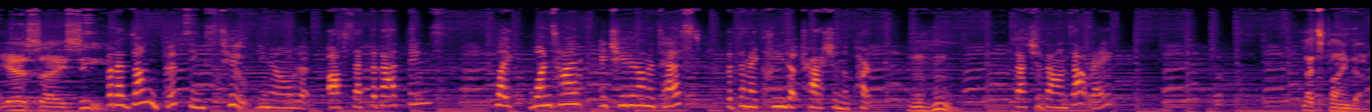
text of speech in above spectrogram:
Yes, I see. But I've done good things too, you know, to offset the bad things. Like one time I cheated on a test, but then I cleaned up trash in the park. Mm-hmm. That should balance out, right? Let's find out.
